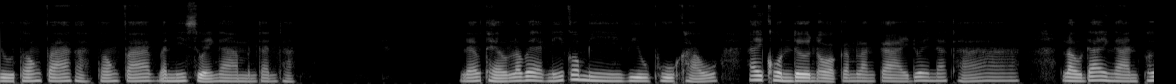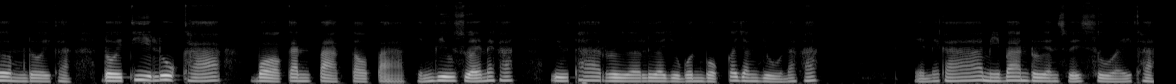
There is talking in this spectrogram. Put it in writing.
ดูท้องฟ้าค่ะ ท้องฟ้าวันนี้สวยงามเหมือนกันค่ะ แล้วแถวละแวกนี้ก็มีวิวภูเขาให้คนเดินออกกำลังกายด้วยนะคะ เราได้งานเพิ่มโดยค่ะ โดยที่ลูกค้าบอกกันปากต่อปาก เห็นวิวสวยไหมคะ วิวท่าเรือเรืออยู่บนบกก็ยังอยู่นะคะ เห็นไหมคะ มีบ้านเรือนสวยๆค่ะ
